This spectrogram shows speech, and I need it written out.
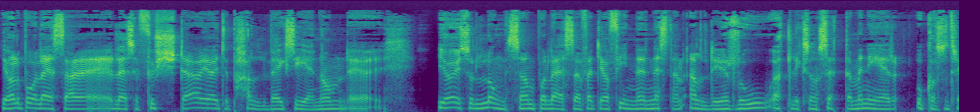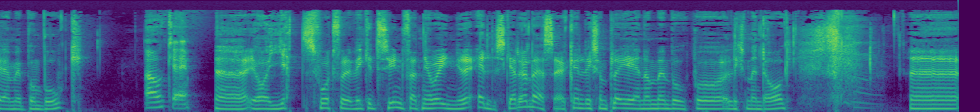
jag håller på att läsa, läsa första och jag är typ halvvägs igenom. Det, jag är så långsam på att läsa för att jag finner nästan aldrig ro att liksom sätta mig ner och koncentrera mig på en bok. Okej. Okay. Uh, jag har jättesvårt för det, vilket är synd för att när jag var yngre älskade jag att läsa. Jag kan liksom plöja igenom en bok på liksom en dag. Mm. Uh,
